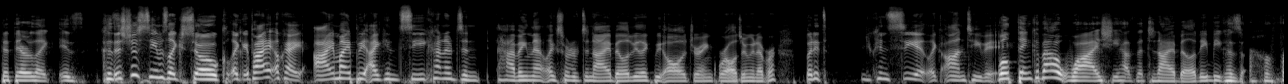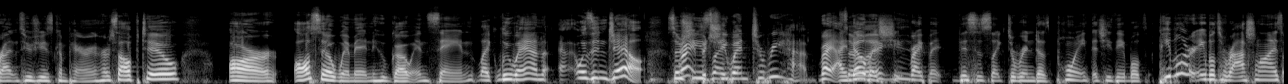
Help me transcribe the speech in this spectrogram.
that there like is because this just seems like so cl- like if i okay i might be i can see kind of den- having that like sort of deniability like we all drink we're all doing whatever but it's you can see it like on tv well think about why she has that deniability because her friends who she's comparing herself to are also women who go insane. Like Luann uh, was in jail, so right she's but like, she went to rehab Right, I So, know, like, but she right, but this is like Dorinda's point that she's able. To, people are able to rationalize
